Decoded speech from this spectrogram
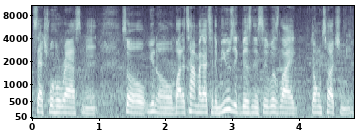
sexual harassment. So, you know, by the time I got to the music business, it was like, don't touch me.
